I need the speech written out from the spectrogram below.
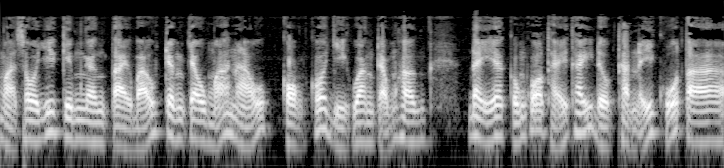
mà so với kim ngân tài bảo trân châu mã não còn có gì quan trọng hơn. Đây cũng có thể thấy được thành ý của ta.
